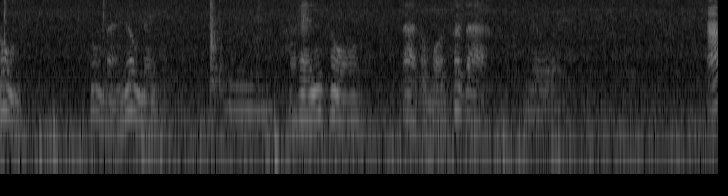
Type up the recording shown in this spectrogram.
งุ่มงุ่มไหนงุ่มไหนอืม เขาเห็นโทตาก็บอกพระตา โดย อะ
